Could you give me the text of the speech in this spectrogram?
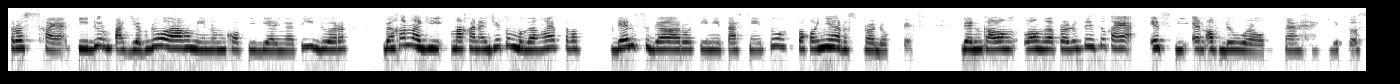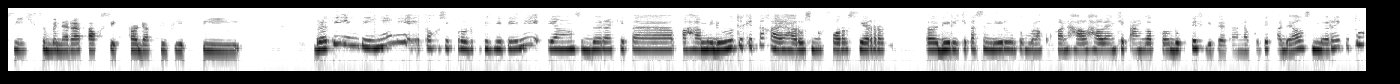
terus kayak tidur 4 jam doang, minum kopi biar nggak tidur, bahkan lagi makan aja tuh megang laptop, dan segala rutinitasnya itu pokoknya harus produktif. Dan kalau lo nggak produktif itu kayak it's the end of the world. Nah gitu sih sebenarnya toxic productivity. Berarti intinya nih toxic productivity ini yang sebenarnya kita pahami dulu tuh kita kayak harus ngeforsir uh, diri kita sendiri untuk melakukan hal-hal yang kita anggap produktif gitu ya tanda kutip. Padahal sebenarnya itu tuh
